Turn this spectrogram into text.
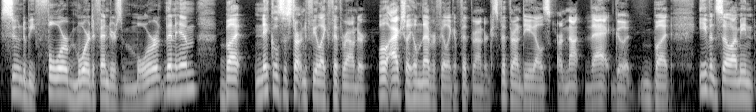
soon to be four more defenders more than him. But Nichols is starting to feel like a fifth rounder. Well, actually, he'll never feel like a fifth rounder because fifth round DLs are not that good. But even so, I mean,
